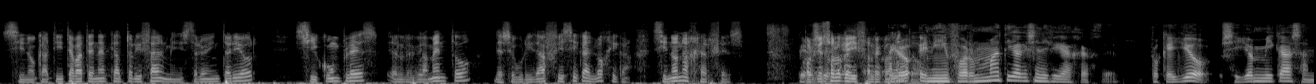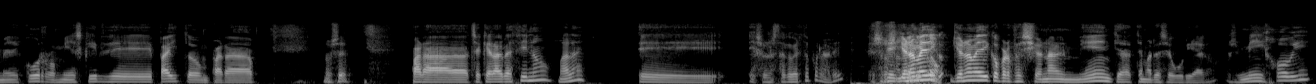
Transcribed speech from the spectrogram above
sino que a ti te va a tener que autorizar el Ministerio de Interior si cumples el reglamento de seguridad física y lógica. Si no, no ejerces. Pero Porque es eso es lo que dice el reglamento. Pero en informática, ¿qué significa ejercer? Porque yo, si yo en mi casa me curro mi script de Python para, no sé, para chequear al vecino, ¿vale? Eh, eso no está cubierto por la ley. Eso es yo, no me dedico, yo no me dedico profesionalmente a temas de seguridad, ¿no? Es mi hobby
